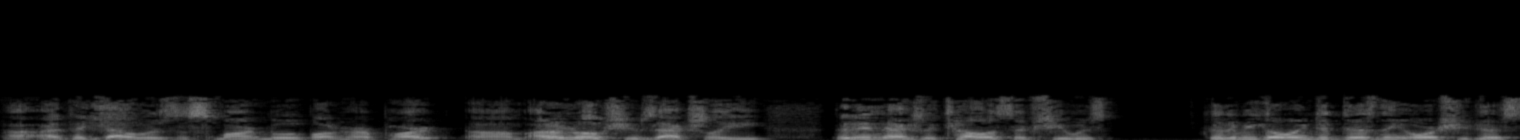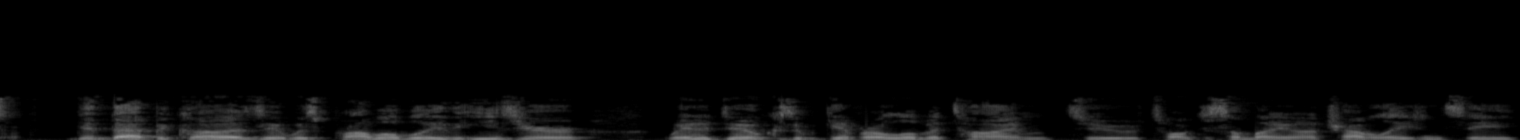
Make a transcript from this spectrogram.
I think that was a smart move on her part. Um, I don't know if she was actually, they didn't actually tell us if she was going to be going to Disney or she just did that because it was probably the easier way to do because it would give her a little bit of time to talk to somebody on a travel agency.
